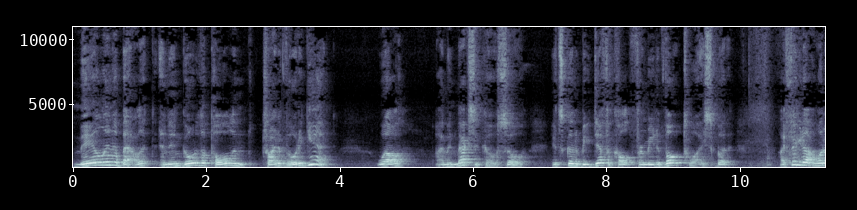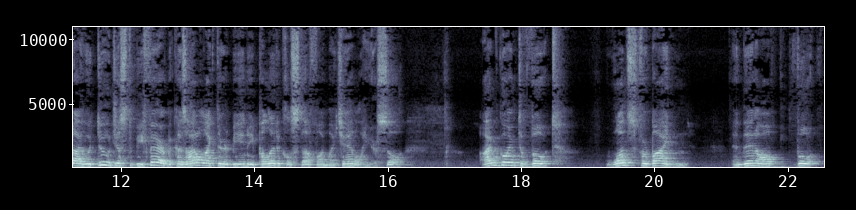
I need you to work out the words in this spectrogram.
Mail in a ballot and then go to the poll and try to vote again. Well, I'm in Mexico, so it's going to be difficult for me to vote twice, but I figured out what I would do just to be fair because I don't like there to be any political stuff on my channel here. So I'm going to vote once for Biden and then I'll vote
